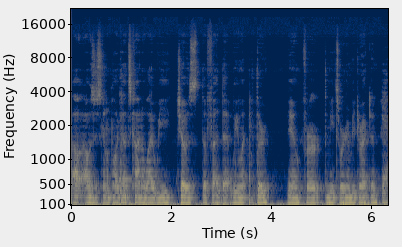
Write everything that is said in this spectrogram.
I, I was just gonna plug. That's kind of why we chose the Fed that we went through. You know, for the meets we're gonna be directing. Yeah.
